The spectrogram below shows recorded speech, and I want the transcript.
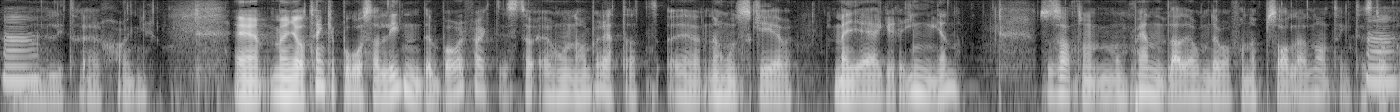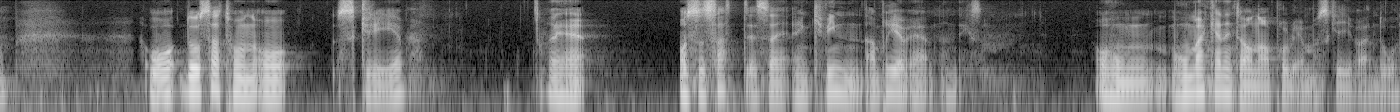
ja. litterär genre. Eh, men jag tänker på Åsa Lindeborg faktiskt. Hon har berättat eh, när hon skrev Mig äger ingen. Så satt hon, hon pendlade, om det var från Uppsala eller någonting, till Stockholm. Ja. Och då satt hon och skrev. Eh, och så satte sig en kvinna bredvid henne. Liksom. Och hon, hon verkade inte ha några problem att skriva ändå.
